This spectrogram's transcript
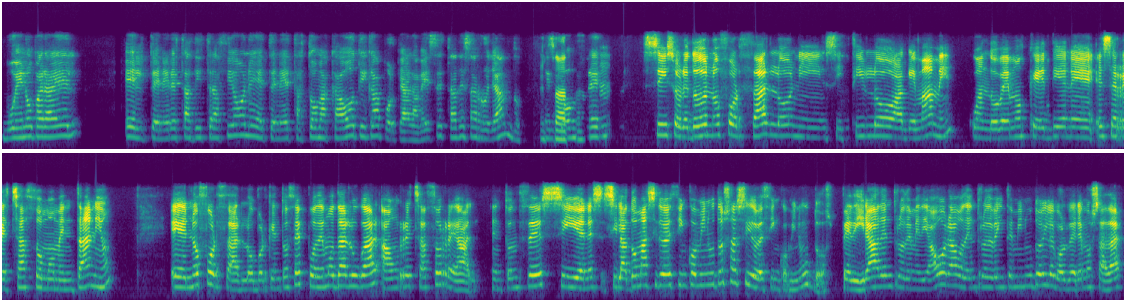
bueno para él el tener estas distracciones, el tener estas tomas caóticas, porque a la vez se está desarrollando. Entonces, sí, sobre todo no forzarlo ni insistirlo a que mame cuando vemos que tiene ese rechazo momentáneo. Eh, no forzarlo, porque entonces podemos dar lugar a un rechazo real. Entonces, si, en si la toma ha sido de cinco minutos, ha sido de cinco minutos. Pedirá dentro de media hora o dentro de 20 minutos y le volveremos a dar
